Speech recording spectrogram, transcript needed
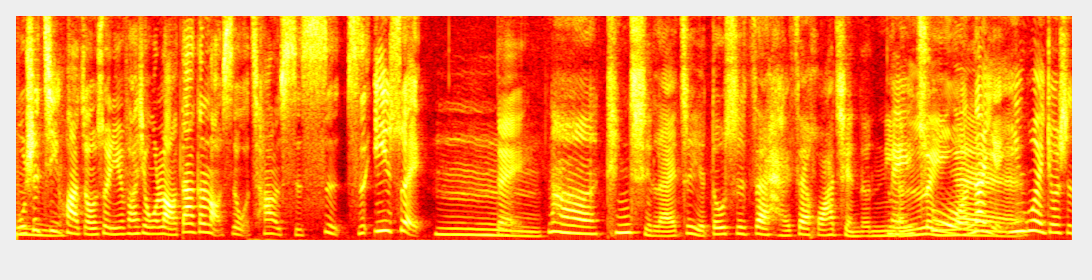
不是计划中，嗯、所以你会发现我老大跟老四我差了十四、十一岁。嗯，对。那听起来这也都是在还在花钱的年龄。没错，那也因为就是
